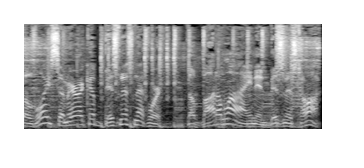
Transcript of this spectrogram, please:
The Voice America Business Network, the bottom line in business talk.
